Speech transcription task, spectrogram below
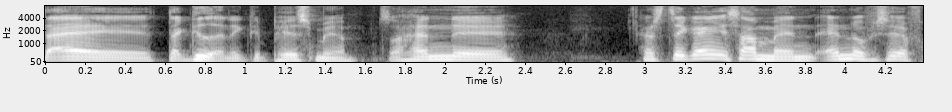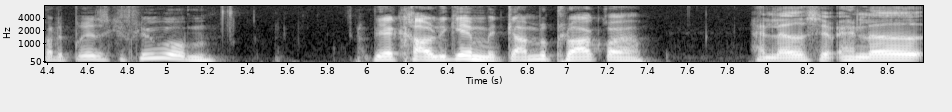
der, øh, der gider han ikke det pis mere. Så han, øh, han stikker af sammen med en anden officer fra det britiske flyvåben. Vi har kravlet igennem et gammelt kloakrør. Han lavede, han lavede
